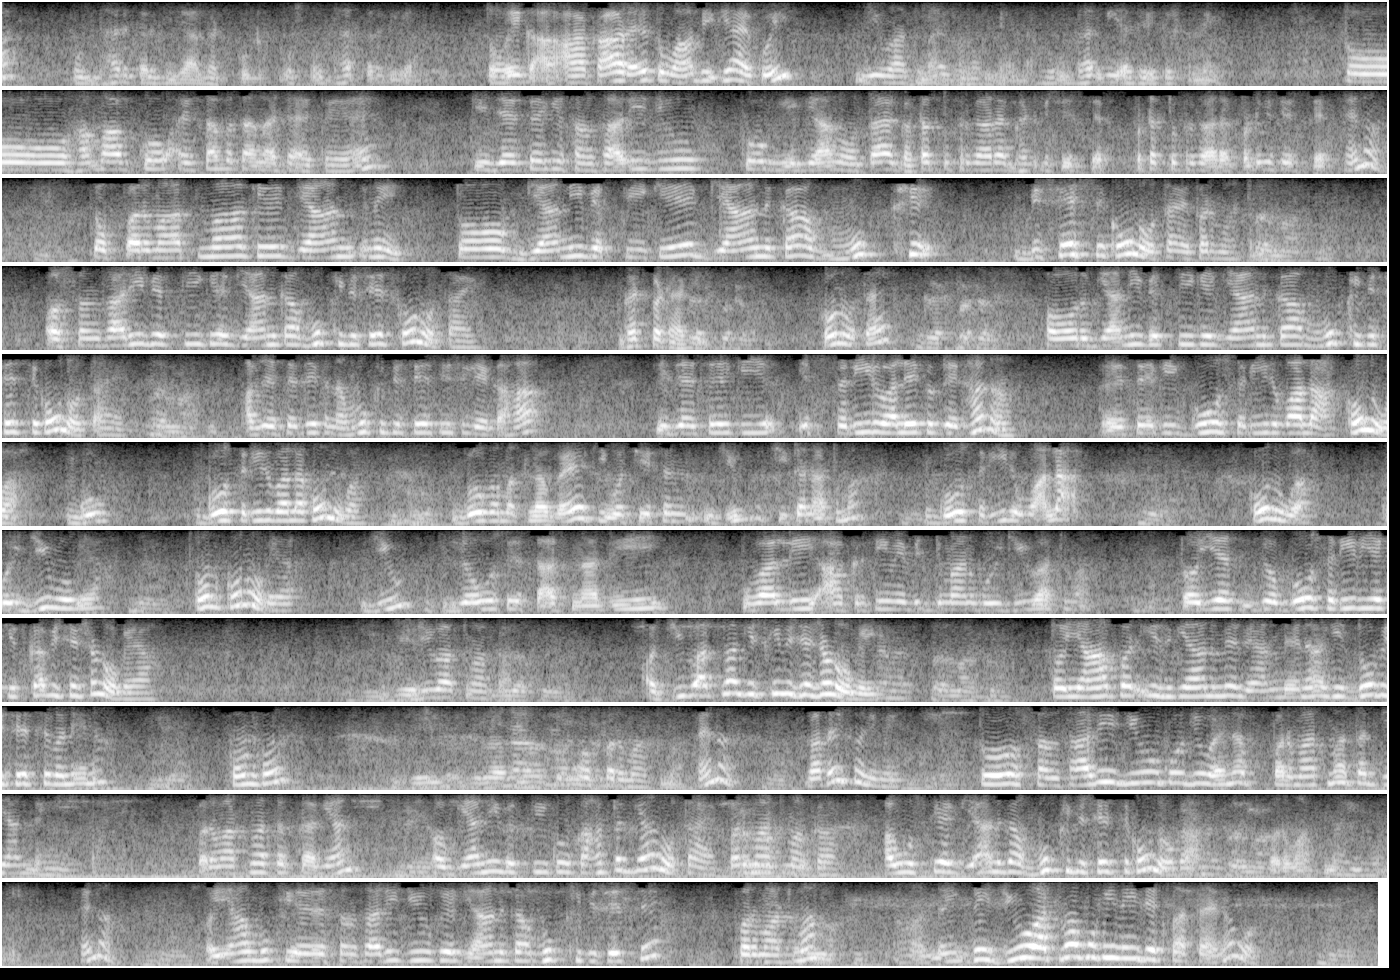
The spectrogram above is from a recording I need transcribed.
उद्धार कर दिया घटपुट उसको उद्धार कर दिया। तो एक आकार है तो वहाँ भी क्या है कोई जीवात्मा है समझ लेना उद्धार किया श्री कृष्ण ने। तो हम आपको ऐसा बताना चाहते हैं कि जैसे कि संसारी जीव को ज्ञान होता है घटत्व प्रकार घट विशेष पटत्व प्रकार पट विशेष है ना? तो परमात्मा के ज्ञान नहीं तो ज्ञानी व्यक्ति के ज्ञान का मुख्य विशेष कौन होता है परमात्मा? और संसारी व्यक्ति के ज्ञान का मुख्य विशेष कौन होता है? घटपटाटी कौन होता है? और ज्ञानी व्यक्ति के ज्ञान का मुख्य विशेष कौन होता है? अब जैसे देखना मुख्य विशेष इसलिए कहा कि जैसे कि इस शरीर वाले को देखा ना जैसे कि गो शरीर वाला कौन हुआ? गो। गो शरीर वाला कौन हुआ? गो का मतलब है कि वो चेतन जीव चेतन आत्मा गो शरीर वाला। कौन हुआ? कोई जीव हो गया? कौन कौन हो गया? जीव। जो से शासनादि वाली आकृति में विद्यमान कोई जीव आत्मा। तो ये जो गो शरीर ये किसका विशेषण हो गया? जीवात्मा का। और जीवात्मा किसकी विशेषण हो गई? तो यहाँ पर इस ज्ञान में ध्यान देना कि दो विशेष से बने ना। कौन कौन? और परमात्मा है ना? बात है समझ में? तो संसारी जीवों को जो है ना परमात्मा तक ज्ञान नहीं होता है। परमात्मा तक का ज्ञान और ज्ञानी व्यक्ति को कहाँ तक ज्ञान होता है? परमात्मा का। अब उसके ज्ञान का मुख्य विशेष कौन होगा? परमात्मा ही होंगे है ना? और यहाँ मुख्य संसारी जीव के ज्ञान का मुख्य विशेष से परमात्मा हाँ, नहीं नहीं जीव आत्मा को भी नहीं देख पाता है ना वो।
